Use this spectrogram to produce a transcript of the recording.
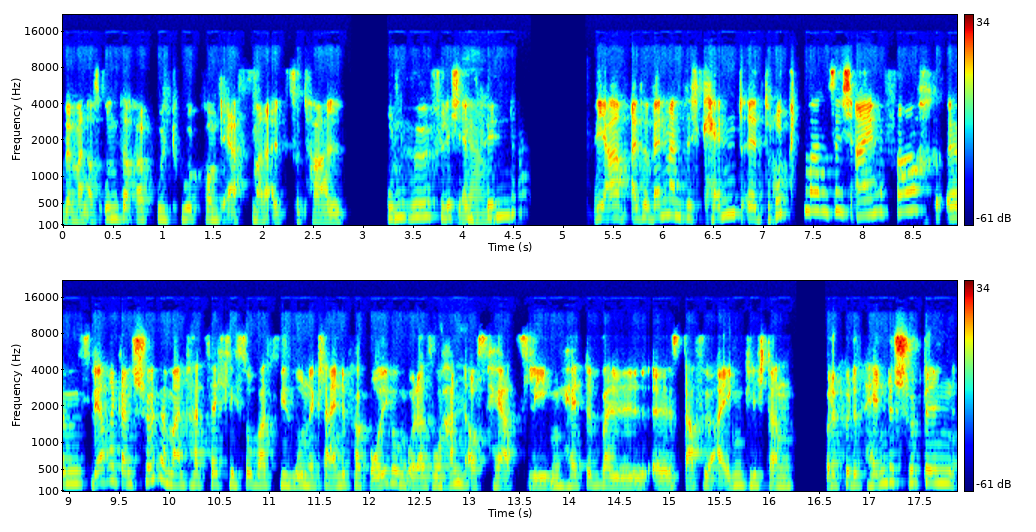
wenn man aus unserer Kultur kommt, erstmal als total unhöflich ja. empfindet. Ja, also wenn man sich kennt, äh, drückt man sich einfach. Ähm, es wäre ganz schön, wenn man tatsächlich sowas wie so eine kleine Verbeugung oder so Hand mhm. aufs Herz legen hätte, weil äh, es dafür eigentlich dann oder für das Händeschütteln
